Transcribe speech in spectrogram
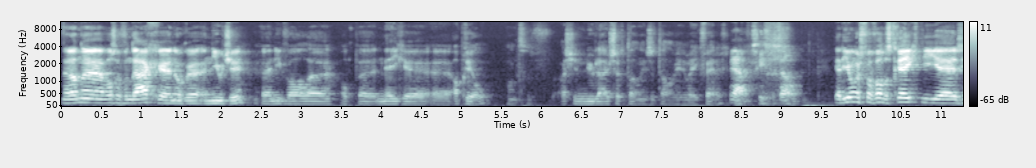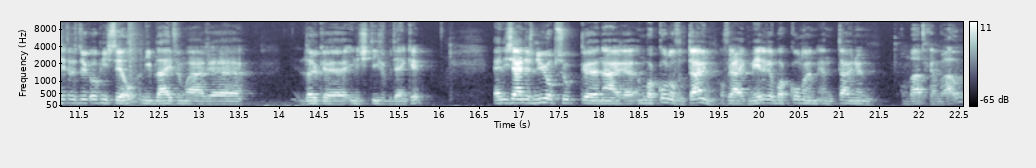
Nou, dan uh, was er vandaag uh, nog uh, een nieuwtje. in ieder geval op 9 april. Want als je nu luistert, dan is het alweer een week verder. Ja, precies. Vertel. Ja, de jongens van Van der Streek die, zitten natuurlijk ook niet stil. En die blijven maar leuke initiatieven bedenken. En die zijn dus nu op zoek naar een balkon of een tuin. Of ja, eigenlijk meerdere balkonnen en tuinen Om daar te gaan brouwen?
